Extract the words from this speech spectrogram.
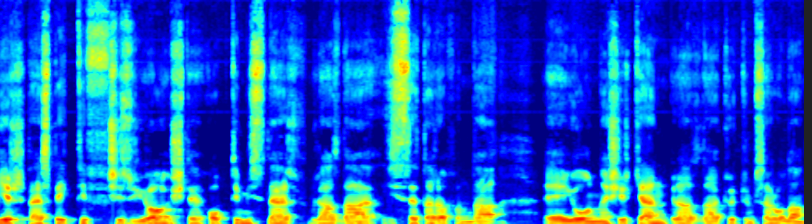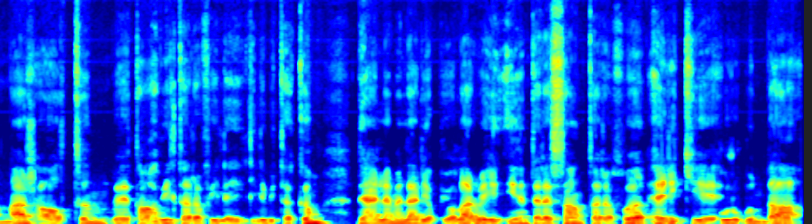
bir perspektif çiziyor. İşte optimistler biraz daha hisse tarafında e, yoğunlaşırken biraz daha kötümser olanlar altın ve tahvil tarafı ile ilgili bir takım değerlemeler yapıyorlar ve enteresan tarafı her iki grubun da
